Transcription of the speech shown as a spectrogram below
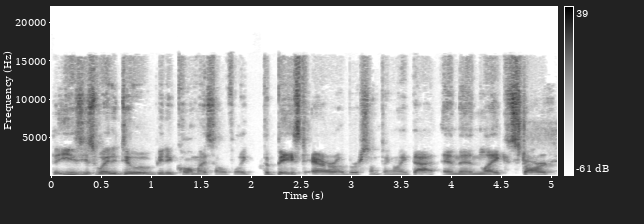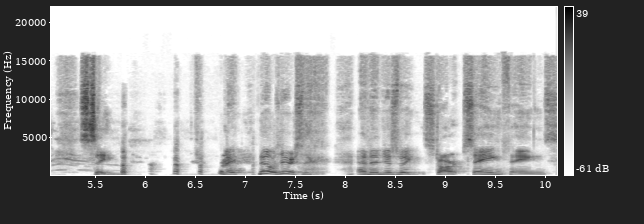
the easiest way to do it would be to call myself like the based Arab or something like that, and then like start saying, right? No, seriously, and then just like start saying things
